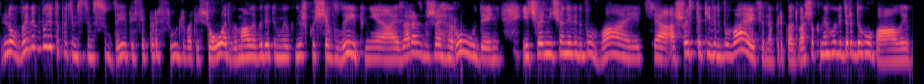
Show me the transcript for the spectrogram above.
Ну, ви не будете потім з цим судитися, пересуджувати, що от ви мали видати мою книжку ще в липні, а зараз вже грудень, і що нічого не відбувається. А щось таке відбувається. Наприклад, вашу книгу відредагували,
